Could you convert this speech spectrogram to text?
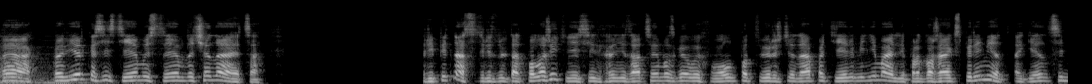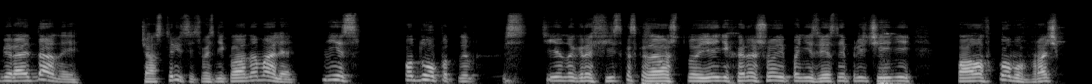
Так, проверка системы STM начинается. 3.15 результат положительный. Синхронизация мозговых волн подтверждена. Потеря минимальной. Продолжай эксперимент. Агент собирает данные. Час 30. Возникла аномалия. Не с подопытным. Стенографистка сказала, что ей нехорошо и по неизвестной причине впала в кому. Врач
